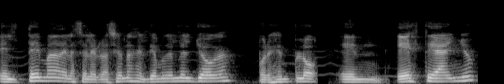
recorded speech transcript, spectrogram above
el tema de las celebraciones del Día Mundial del Yoga, por ejemplo, en este año,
